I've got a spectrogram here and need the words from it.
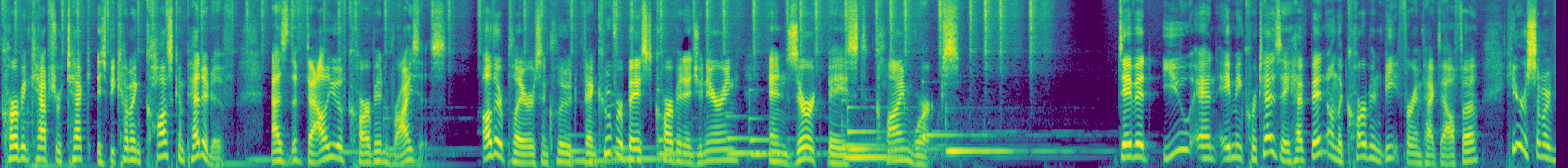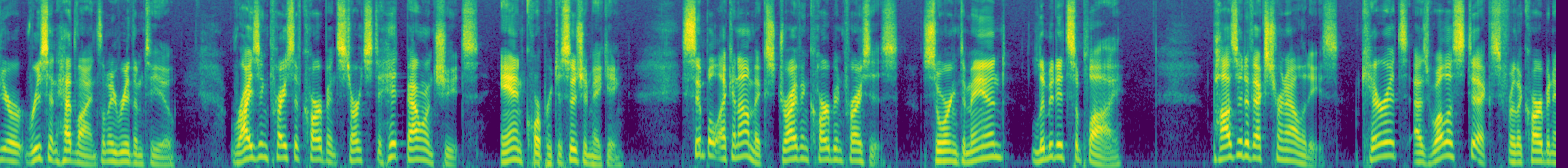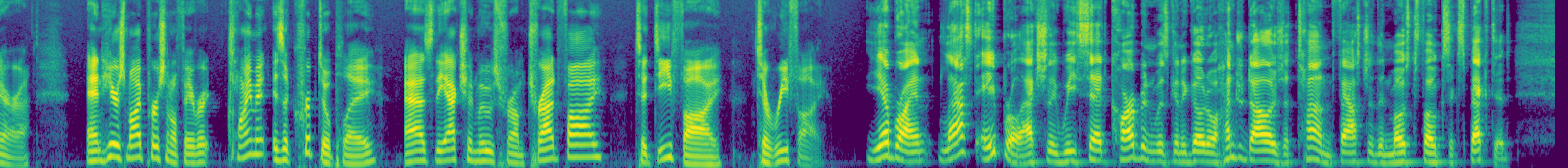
Carbon capture tech is becoming cost competitive as the value of carbon rises. Other players include Vancouver based Carbon Engineering and Zurich based Climeworks. David, you and Amy Cortese have been on the carbon beat for Impact Alpha. Here are some of your recent headlines. Let me read them to you. Rising price of carbon starts to hit balance sheets and corporate decision making. Simple economics driving carbon prices, soaring demand, limited supply. Positive externalities, carrots as well as sticks for the carbon era. And here's my personal favorite climate is a crypto play as the action moves from TradFi to DeFi to ReFi. Yeah, Brian. Last April, actually, we said carbon was going to go to $100 a ton faster than most folks expected.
